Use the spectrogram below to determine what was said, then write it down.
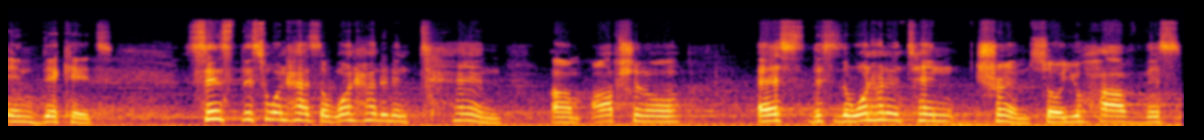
in decades. Since this one has the 110 um, optional S, this is the 110 trim. So you have this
